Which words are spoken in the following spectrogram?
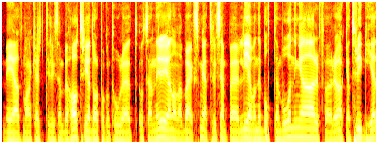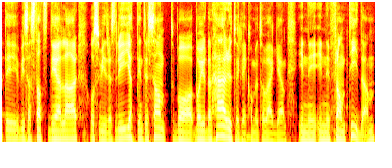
med att man kanske till exempel har tre dagar på kontoret och sen är det en annan verksamhet. Till exempel levande bottenvåningar för ökad trygghet i vissa stadsdelar och så vidare. Så det är jätteintressant vad, vad den här utvecklingen kommer att ta vägen in i, in i framtiden.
